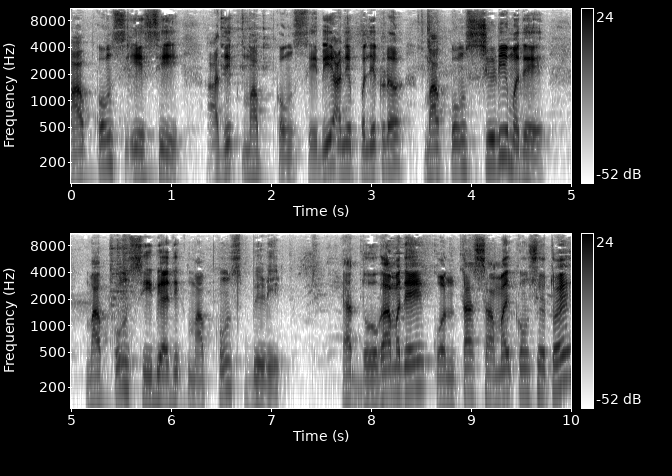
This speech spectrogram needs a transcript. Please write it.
माप कंस ए सी अधिक माप कंस ए बी आणि पलीकडं माप कंस सी डीमध्ये माप कंस सी बी अधिक माप कंस बी डी ह्या दोघांमध्ये कोणता सामायिक कंस आहे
